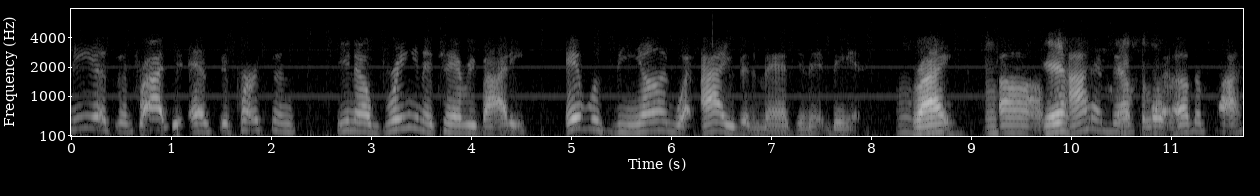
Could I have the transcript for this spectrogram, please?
me as the project, as the person, you know, bringing it to everybody, it was beyond what I even imagined it being. Mhm. Right? Mhm. Um, Yeah, I have been a part of other pro-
